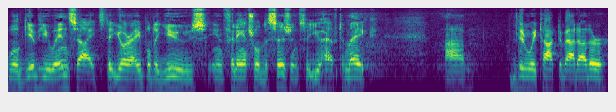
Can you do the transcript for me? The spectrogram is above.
will give you insights that you're able to use in financial decisions that you have to make. Um, then we talked about other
